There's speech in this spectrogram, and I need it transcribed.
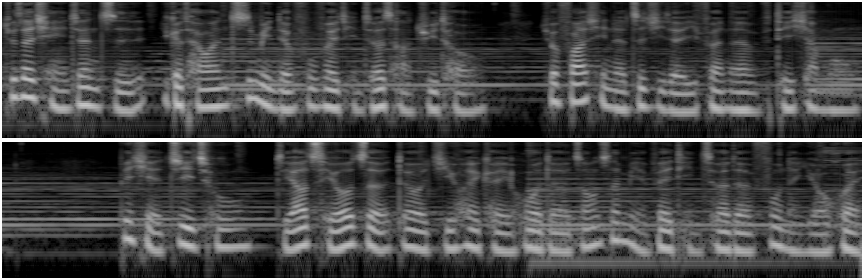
就在前一阵子，一个台湾知名的付费停车场巨头就发行了自己的一份 NFT 项目，并且寄出只要持有者都有机会可以获得终身免费停车的赋能优惠。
